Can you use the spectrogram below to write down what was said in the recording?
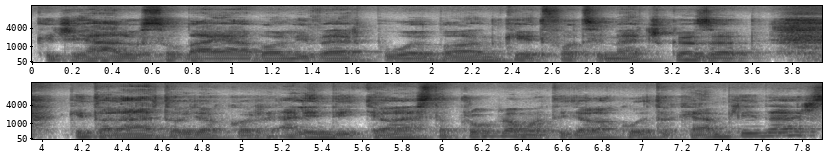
kicsi hálószobájában, Liverpoolban, két foci meccs között kitalálta, hogy akkor elindítja ezt a programot, így alakult a Camp Leaders.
